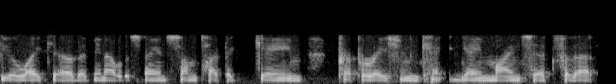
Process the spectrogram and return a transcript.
feel like uh, they've been able to stay in some type of game preparation, game mindset for that.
